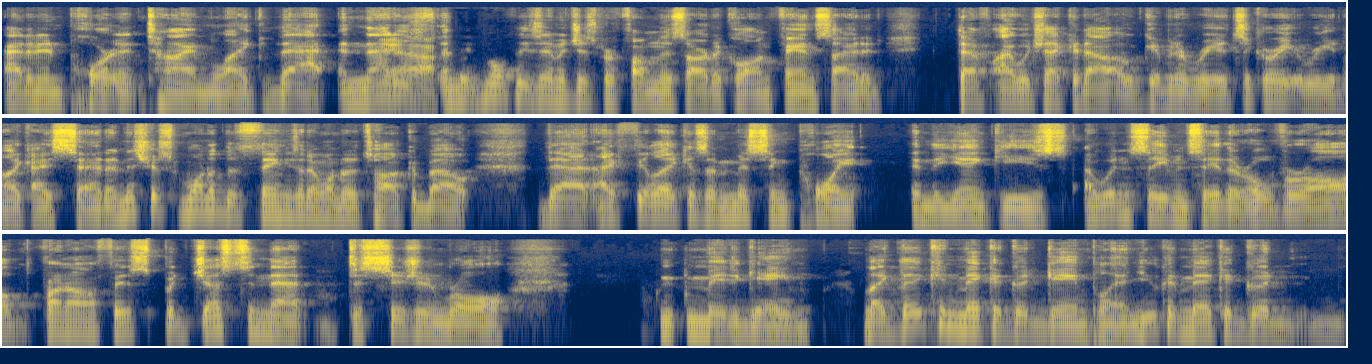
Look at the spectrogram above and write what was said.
at an important time like that. And that yeah. is, I mean, both these images were from this article on Fansided. Def, I would check it out. I would give it a read. It's a great read, like I said. And it's just one of the things that I wanted to talk about that I feel like is a missing point in the Yankees. I wouldn't say even say their overall front office, but just in that decision role mid game. Like they can make a good game plan. You can make a good.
